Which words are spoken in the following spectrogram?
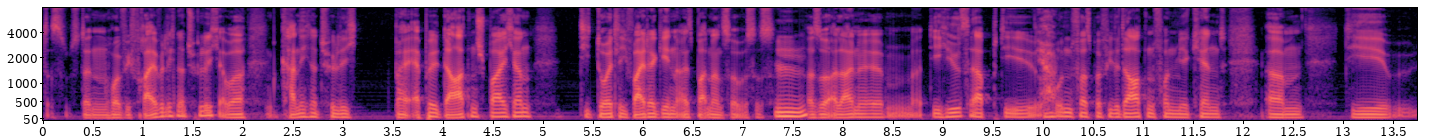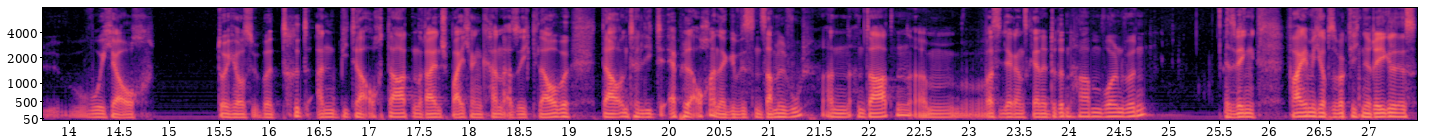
das ist dann häufig freiwillig natürlich, aber kann ich natürlich bei Apple Daten speichern, die deutlich weitergehen als bei anderen Services. Mhm. Also alleine ähm, die Heals-App, die ja. unfassbar viele Daten von mir kennt, ähm, die, wo ich ja auch durchaus über Drittanbieter auch Daten reinspeichern kann. Also ich glaube, da unterliegt Apple auch einer gewissen Sammelwut an, an Daten, ähm, was sie da ganz gerne drin haben wollen würden. Deswegen frage ich mich, ob es wirklich eine Regel ist,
